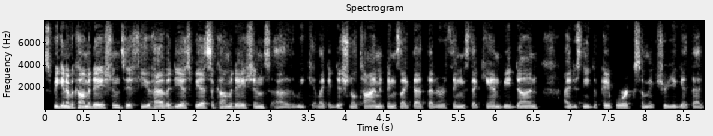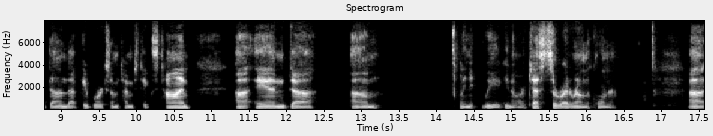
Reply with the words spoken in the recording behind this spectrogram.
Speaking of accommodations, if you have a DSPS accommodations, uh, we can, like additional time and things like that, that are things that can be done. I just need the paperwork, so make sure you get that done. That paperwork sometimes takes time, uh, and uh, um, we, we, you know, our tests are right around the corner. Uh,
